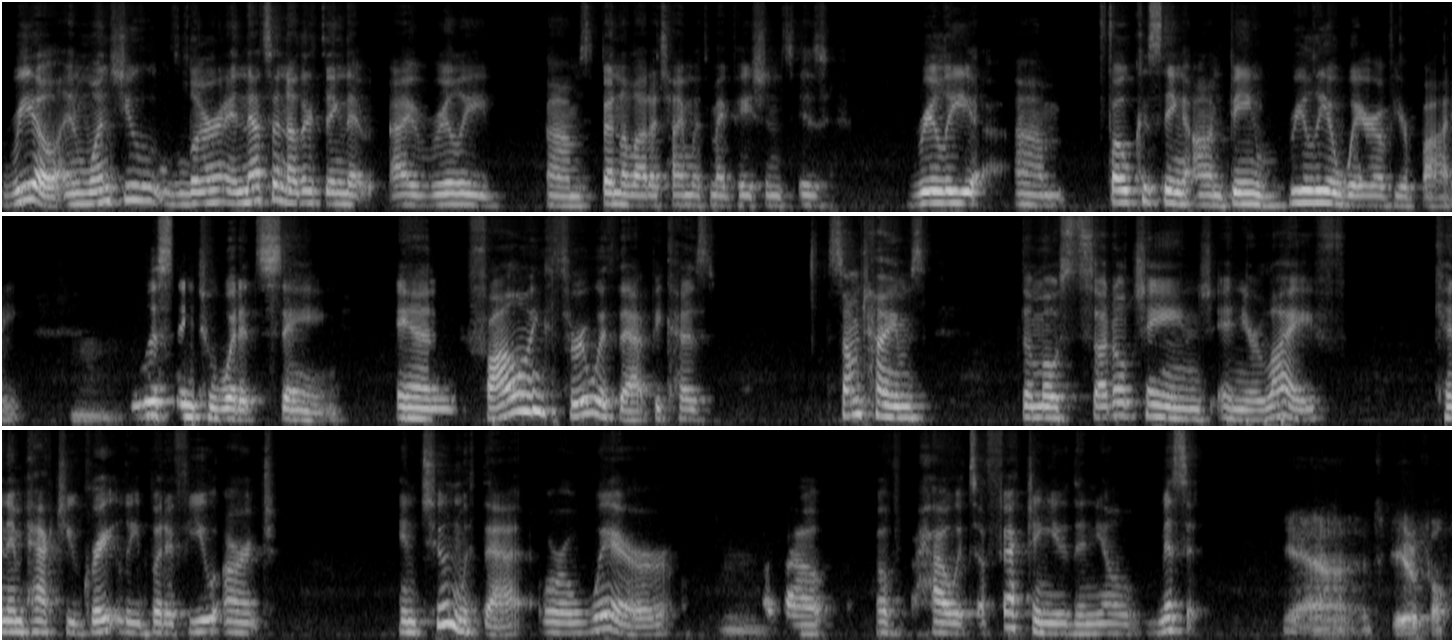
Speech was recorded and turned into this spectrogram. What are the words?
real and once you learn and that's another thing that i really um, spend a lot of time with my patients is really um, focusing on being really aware of your body Mm. listening to what it's saying and following through with that because sometimes the most subtle change in your life can impact you greatly but if you aren't in tune with that or aware Mm. about of how it's affecting you then you'll miss it Yeah, that's beautiful.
